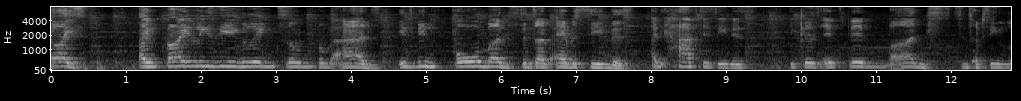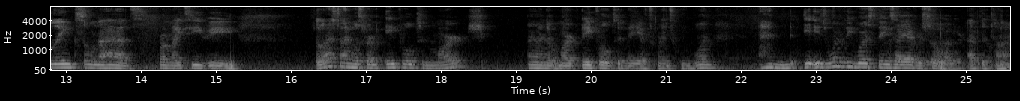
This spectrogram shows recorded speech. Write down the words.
Guys, I'm finally seeing links on from ads. It's been four months since I've ever seen this. I have to see this because it's been months since I've seen links on ads from my TV. The last time was from April to March, uh, no, March, April to May of 2021, and it is one of the worst things I ever saw at the time.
